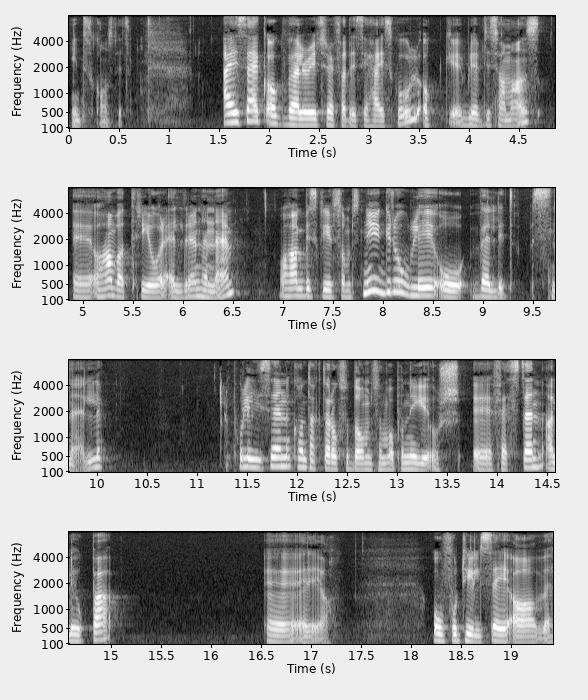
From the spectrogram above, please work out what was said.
inte så konstigt. Isaac och Valerie träffades i high school och eh, blev tillsammans. Eh, Och han var tre år äldre än henne. Och han beskrivs som snygg, rolig och väldigt snäll. Polisen kontaktar också de som var på nyårsfesten allihopa. Eh, eller ja, och får till sig av eh,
